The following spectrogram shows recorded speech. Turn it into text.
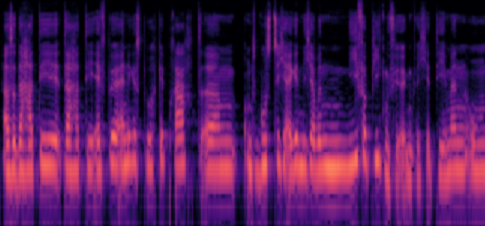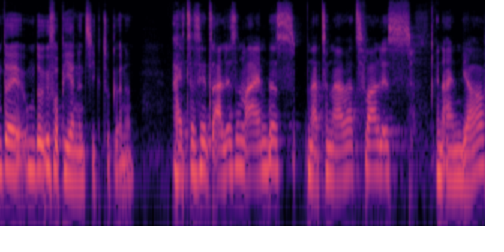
Also da hat die, da hat die FPÖ einiges durchgebracht ähm, und musste sich eigentlich aber nie verbiegen für irgendwelche Themen, um der, um der ÖVP einen Sieg zu gönnen. Heißt das jetzt alles in allem, dass Nationalratswahl ist in einem Jahr,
